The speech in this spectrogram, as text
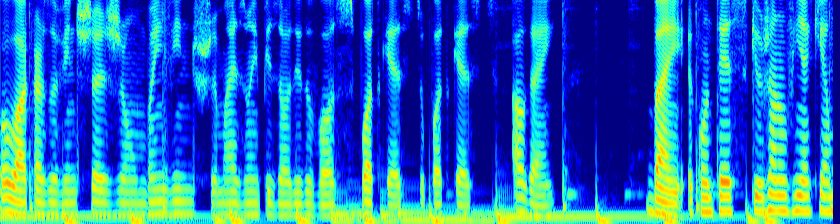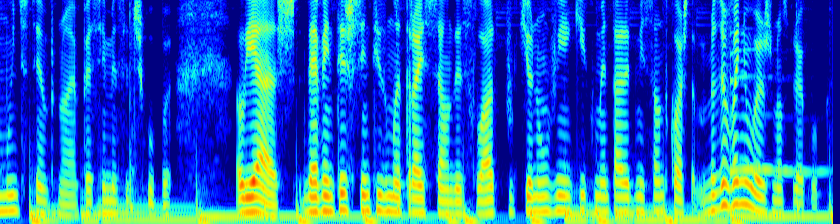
Olá, caros ouvintes, sejam bem-vindos a mais um episódio do vosso podcast, o podcast Alguém. Bem, acontece que eu já não vinha aqui há muito tempo, não é? Peço imensa desculpa. Aliás, devem ter sentido uma traição desse lado porque eu não vim aqui comentar a admissão de Costa, mas eu venho hoje, não se preocupe.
